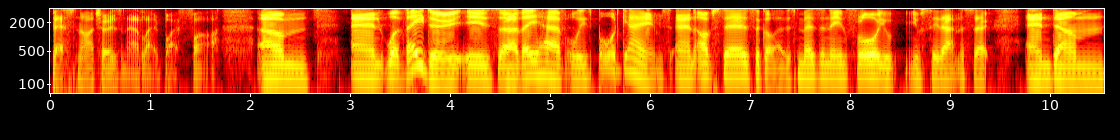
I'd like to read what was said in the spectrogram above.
Best nachos in Adelaide by far. Um, and what they do is uh, they have all these board games, and upstairs they've got like this mezzanine floor. You'll you'll see that in a sec, and um,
